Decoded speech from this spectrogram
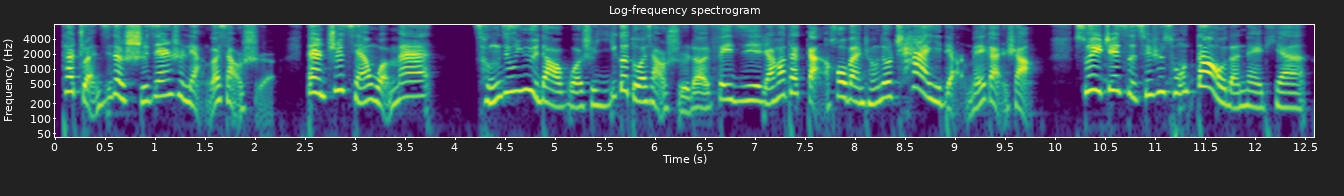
她转机的时间是两个小时，但是之前我妈曾经遇到过是一个多小时的飞机，然后她赶后半程就差一点没赶上，所以这次其实从到的那天，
